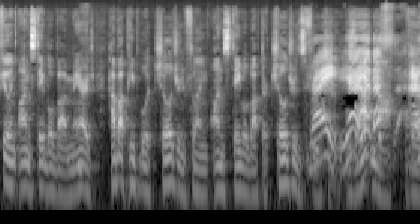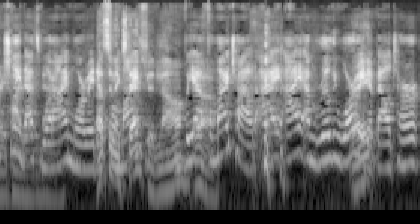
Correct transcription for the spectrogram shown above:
feeling unstable about marriage, how about people with children feeling unstable about their children's future? Right. Yeah. that Yeah. That's actually that's right what now? I'm worried. About. That's an my- extension, no? But yeah, Yeah. for my child, I I am really worried Right? about her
